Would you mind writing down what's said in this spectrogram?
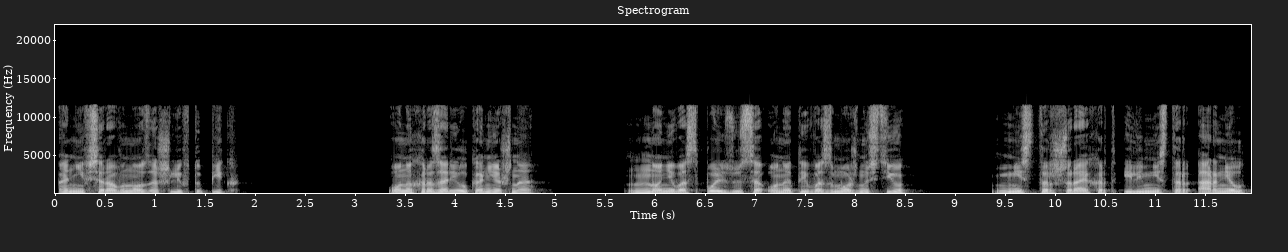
Они все равно зашли в тупик. Он их разорил, конечно, но не воспользуется он этой возможностью — мистер Шрайхард или мистер Арнил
